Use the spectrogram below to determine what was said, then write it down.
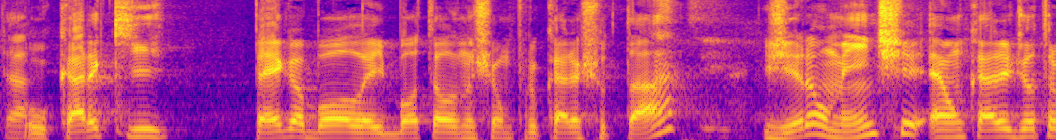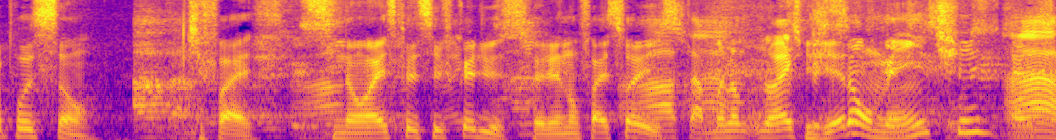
Tá. O cara que pega a bola e bota ela no chão pro cara chutar, geralmente é um cara de outra posição que faz. Não é específica disso, ele não faz só Ah, isso. tá, mas não, não é específico Geralmente, disso. Ah,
